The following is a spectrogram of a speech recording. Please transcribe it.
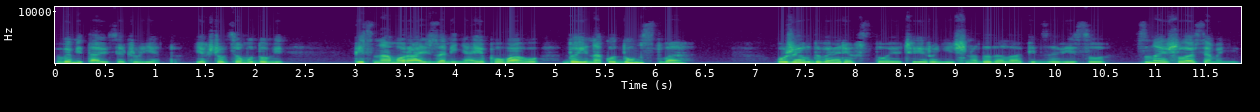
вимітаюся, Джульєтто. Якщо в цьому домі пісна мораль заміняє повагу до інакодумства, уже в дверях, стоячи, іронічно додала під завісу. Знайшлася мені,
